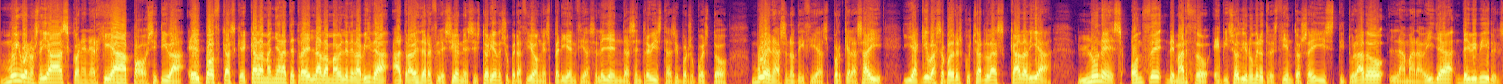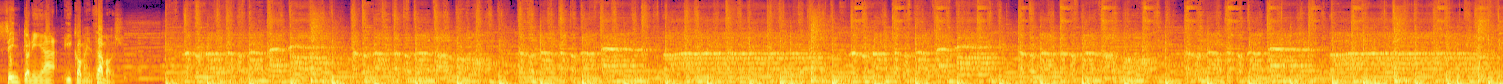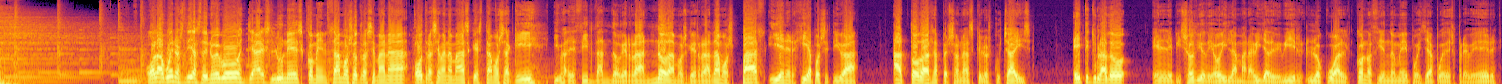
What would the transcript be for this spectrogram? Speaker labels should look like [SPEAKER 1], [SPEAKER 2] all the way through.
[SPEAKER 1] Muy buenos días con energía positiva, el podcast que cada mañana te trae el lado amable de la vida a través de reflexiones, historia de superación, experiencias, leyendas, entrevistas y por supuesto buenas noticias, porque las hay y aquí vas a poder escucharlas cada día. Lunes 11 de marzo, episodio número 306 titulado La maravilla de vivir, sintonía y comenzamos. Hola, buenos días de nuevo. Ya es lunes, comenzamos otra semana, otra semana más que estamos aquí. Iba a decir dando guerra, no damos guerra, damos paz y energía positiva a todas las personas que lo escucháis. He titulado el episodio de hoy La maravilla de vivir, lo cual, conociéndome, pues ya puedes prever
